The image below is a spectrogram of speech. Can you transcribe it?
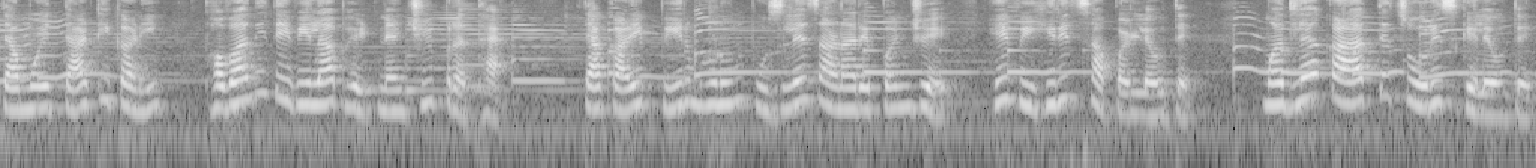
त्यामुळे त्या ठिकाणी भवानी देवीला भेटण्याची प्रथा आहे. त्या काळी पीर म्हणून पुजले जाणारे पंजे हे विहिरीत सापडले होते. मधल्या काळात ते चोरीस गेले होते.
